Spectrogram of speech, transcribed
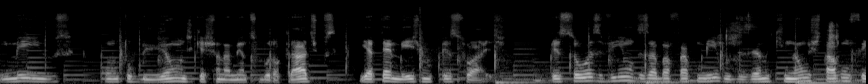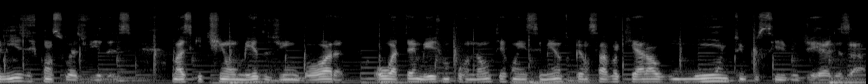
e-mails com um turbilhão de questionamentos burocráticos e até mesmo pessoais. Pessoas vinham desabafar comigo dizendo que não estavam felizes com suas vidas, mas que tinham medo de ir embora ou até mesmo por não ter conhecimento, pensava que era algo muito impossível de realizar.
